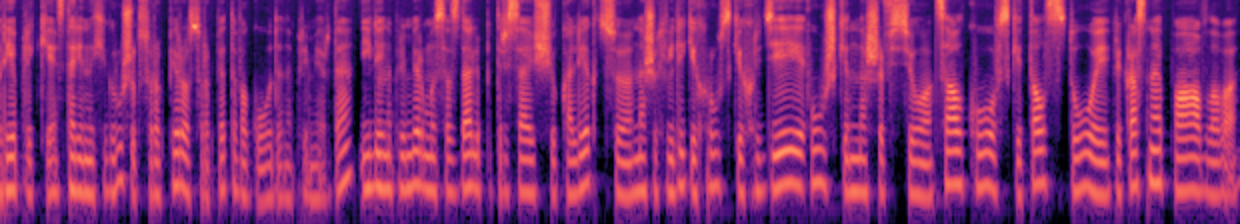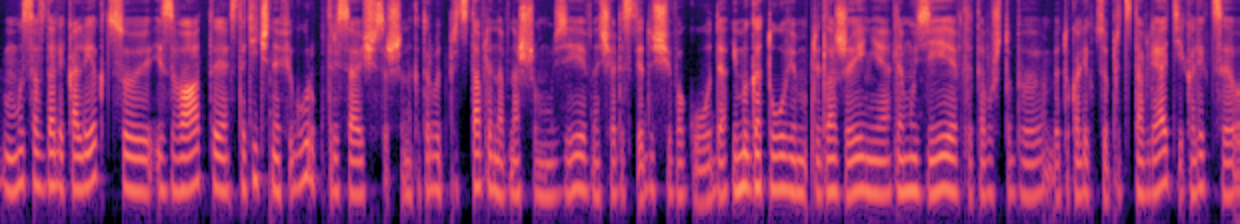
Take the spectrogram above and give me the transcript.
реплики реплики старинных игрушек 41-45 года, например, да? Или, например, мы создали потрясающую коллекцию наших великих русских людей. Пушкин наше все, Циолковский, Толстой, прекрасная Павлова. Мы создали коллекцию из ваты, статичная фигура потрясающая совершенно, которая будет представлена в нашем музее в начале следующего года. И мы готовим предложения для музеев, для того, чтобы эту коллекцию представлять. И коллекция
